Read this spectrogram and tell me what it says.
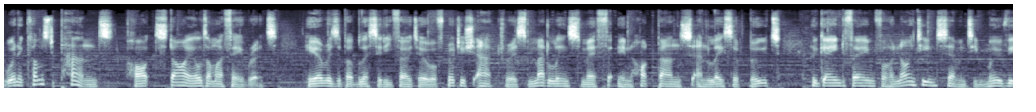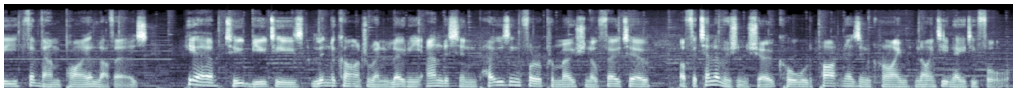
When it comes to pants, hot styles are my favorites. Here is a publicity photo of British actress Madeline Smith in hot pants and lace-up boots, who gained fame for her 1970 movie The Vampire Lovers. Here, two beauties, Lynda Carter and Loni Anderson, posing for a promotional photo of the television show called Partners in Crime 1984.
